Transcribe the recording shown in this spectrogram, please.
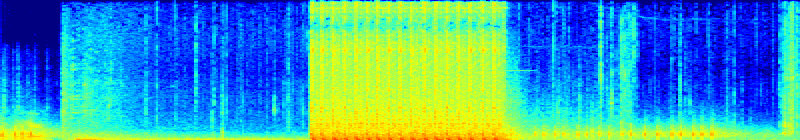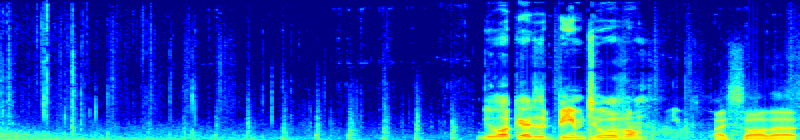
over here. You look at it, beam two of them. I saw that.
